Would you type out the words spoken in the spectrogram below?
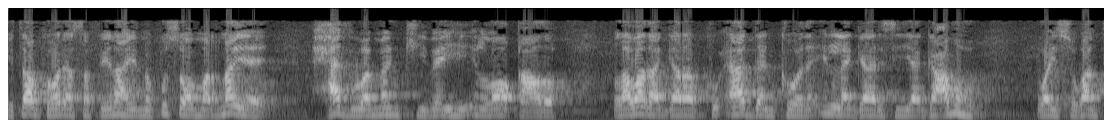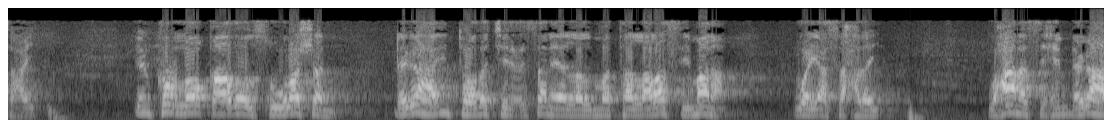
kitaabka hore safiinahaynu ku soo marnaye xadwa mankibayhi in loo qaado labada garab ku aadankooda in la gaarsiiya gacmuhu way sugan tahay. In kor loo qaadoo suulashan dhagaha intooda jircisan ee lalmata lala simana way asaxday. Waxaana sixin dhagaha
